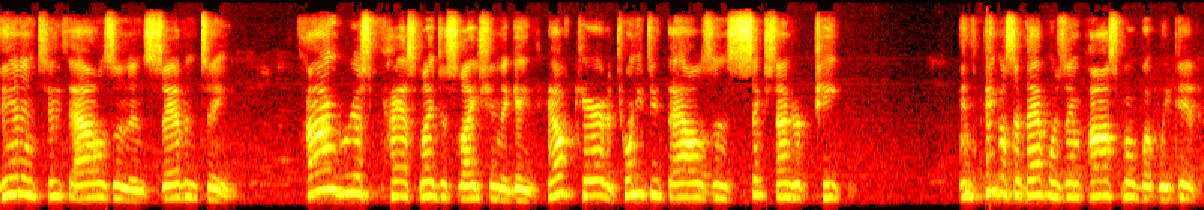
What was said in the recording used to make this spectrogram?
Then in 2017, Congress passed legislation that gave health care to 22,600 people. And people said that was impossible, but we did it.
